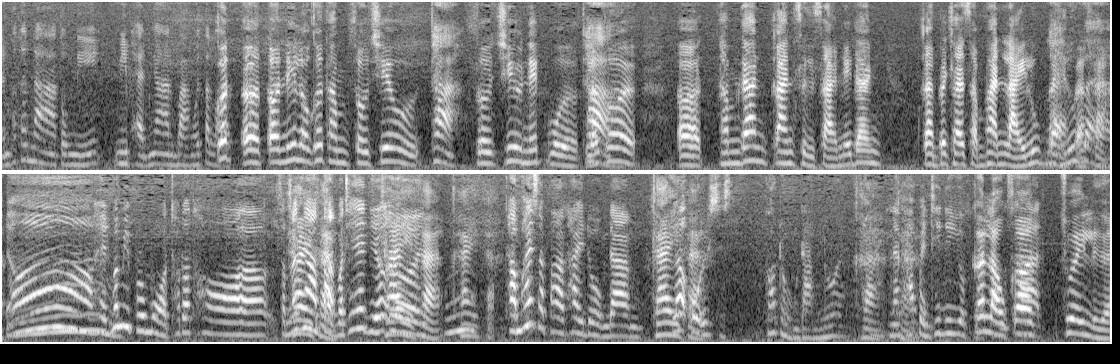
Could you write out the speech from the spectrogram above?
นพัฒนาตรงนี้มีแผนงานวางไว้ตลอด ก็เอ่อตอนนี้เราก็ทำโซเชียลค่ะ โซเชียลเน็ตเวิร์กค่ะแล้วก็เอ่อทำด้านการสื่อสารในด้านการประชาสัมพันธ์หลายรูปหแบลายบรูปอะแบค่ะบอ๋อเห็นว่ามีโปรโมททรทสำนักงานใช่ค่ะต่างประเทศเยอะใช่เลยค่ะอืมใช่ค่ะทำให้สภาไทยโด่งดัง ใช่แล้วค่ะ โอ s ิส ก็โด่งดังด้วยค่ะนะคะค่ะ เป็นที่นิยมก็เราก็ต่งชติช่วยเหลือ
